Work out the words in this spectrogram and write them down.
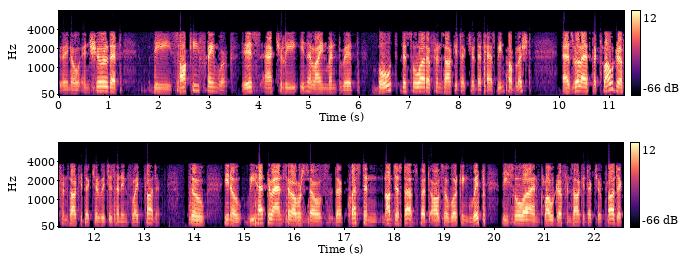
you know, ensure that the SOCCI framework is actually in alignment with both the SOA reference architecture that has been published, as well as the cloud reference architecture, which is an in-flight project. So you know, we had to answer ourselves the question, not just us, but also working with the SOA and Cloud Reference Architecture project,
